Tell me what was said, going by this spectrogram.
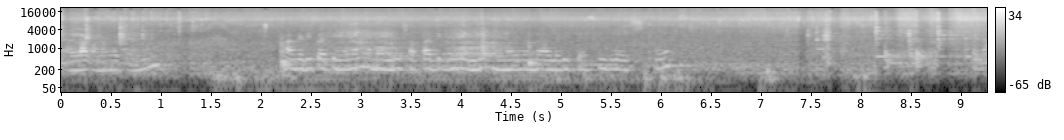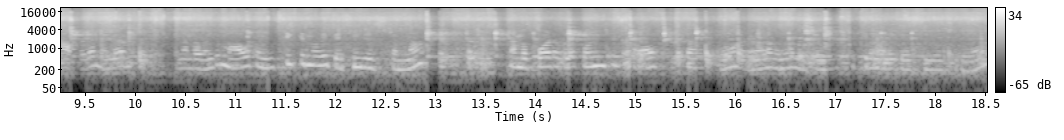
நல்லா வணங்கட்டும் ஆல்ரெடி பார்த்திங்கன்னா நம்ம வந்து சப்பாத்திக்குமே வந்து நம்ம வந்து ஆல்ரெடி பிசைஞ்சு வச்சுட்டோம். ஏன்னா அப்போ தான் நல்லா நம்ம வந்து மாவு கொஞ்சம் சீக்கிரமாகவே பிசைஞ்சு வச்சிட்டோம்னா நம்ம போடக்குள்ள கொஞ்சம் சாஃப்டாக இருக்கும். அதனால் வந்து நம்ம கொஞ்சம் சீக்கிரமாகவே பிசைஞ்சு வச்சுருவோம்.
